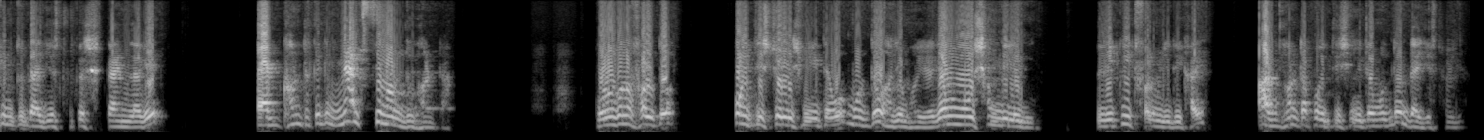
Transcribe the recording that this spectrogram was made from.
কিন্তু ডাইজেস্ট হতে টাইম লাগে এক ঘণ্টা থেকে ম্যাক্সিমাম দু ঘণ্টা। কোনো কোনো ফল তো পঁয়ত্রিশ চল্লিশ মিনিটের মধ্যেও হজম হয়ে যায়। যেমন মৌসম্বি লেবু লিকুইড ফল যদি খাই, আধ ঘণ্টা পঁয়ত্রিশ মিনিটের মধ্যে ডাইজেস্ট হয়ে যায়।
